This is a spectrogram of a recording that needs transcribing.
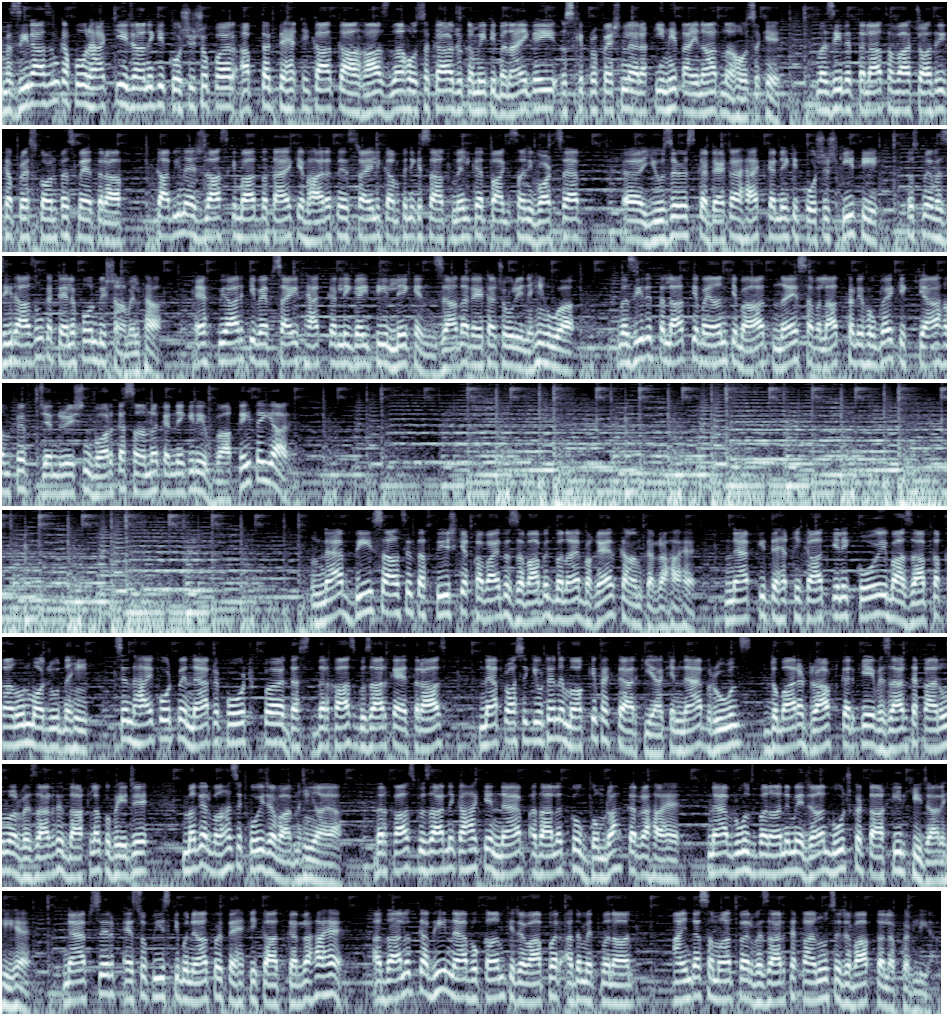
वज़ीर अजम का फ़ोन हैक किए जाने की कोशिशों पर अब तक तहकीकत का आगाज़ ना हो सका, जो कमेटी बनाई गई, उसके प्रोफेशनल अरकान ही तैनात ना हो सके। वज़ीर इतलात फवाद चौधरी का प्रेस कॉन्फ्रेंस में एतराफ़। काबीना अजलास के बाद बताया कि भारत ने इसराइली कंपनी के साथ मिलकर पाकिस्तानी व्हाट्सएप यूज़र्स का डाटा हैक करने की कोशिश की थी तो उसमें वज़ीर अजम का टेलीफोन भी शामिल था। एफ़ पी आर की वेबसाइट हैक कर ली गई थी, लेकिन ज़्यादा डाटा चोरी नहीं हुआ। वज़ीर तलात के बयान के बाद नए सवाल खड़े हो गए कि क्या हम फिफ्थ जनरेशन वॉर का सामना करने के लिए वाकई तैयार हैं? नैब 20 साल से तफ्तीश के कवायद जवाब बनाए बगैर काम कर रहा है। नैब की तहकीकत के लिए कोई बाबा कानून मौजूद नहीं। सिंध हाई कोर्ट में नैब रिपोर्ट पर दरख्वास्त गुजार का एतराज़। नैब प्रोसिक्यूटर ने मौकफ अख्तियार किया कि नैब रूल्स दोबारा ड्राफ्ट करके वजारत कानून और वजारत दाखिला को भेजे। मगर वहाँ से कोई जवाब नहीं आया। दरख्वास्त गुजार ने कहा कि नैब अदालत को गुमराह कर रहा है। नैब रूल्स बनाने में जानबूझ कर ताखीर की जा रही है। नैब सिर्फ़ एस ओ पीज़ की बुनियाद पर तहकीकत कर रहा है। अदालत का भी नैब हुकाम के जवाब पर अदम इतमान आइंदा समात पर वजारत कानून से जवाब तलब कर लिया।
